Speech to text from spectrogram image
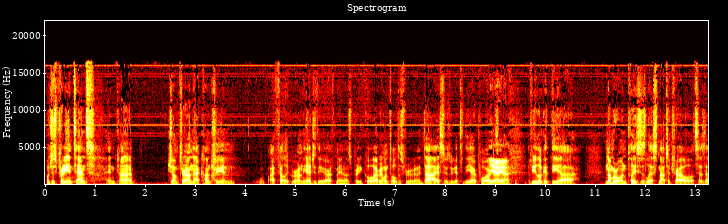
which is pretty intense, and kind of jumped around that country and. I felt like we were on the edge of the earth, man. It was pretty cool. Everyone told us we were going to die as soon as we got to the airport. Yeah, like- yeah. If you look at the uh, number one places list not to travel, it says El,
